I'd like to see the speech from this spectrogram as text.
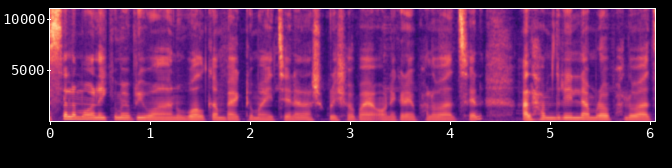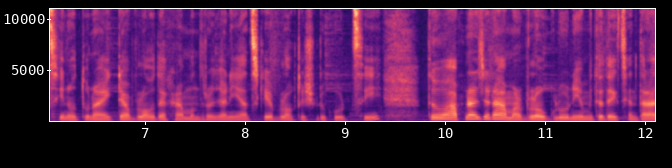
আসসালামু আলাইকুম everyone, welcome back to my channel. আশা করি সবাই অনেক অনেক ভালো আছেন। আলহামদুলিল্লাহ, আমরাও ভালো আছি। নতুন আরেকটা ব্লগ দেখার আমন্ত্রণ জানিয়ে আজকে ব্লগটা শুরু করছি। তো আপনারা যারা আমার ব্লগগুলো নিয়মিত দেখছেন, তারা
